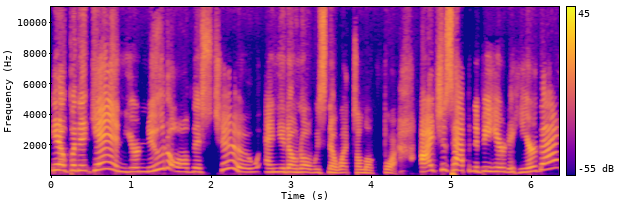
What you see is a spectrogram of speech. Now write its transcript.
you know, but again, you're new to all this too, and you don't always know what to look for. I just happened to be here to hear that.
